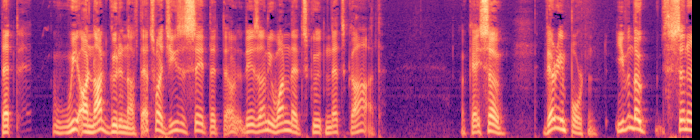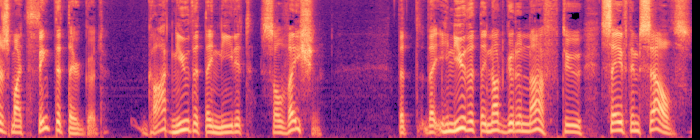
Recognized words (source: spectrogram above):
that we are not good enough. That's why Jesus said that uh, there's only one that's good, and that's God. Okay, so very important. Even though sinners might think that they're good, God knew that they needed salvation. That, that he knew that they're not good enough to save themselves.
